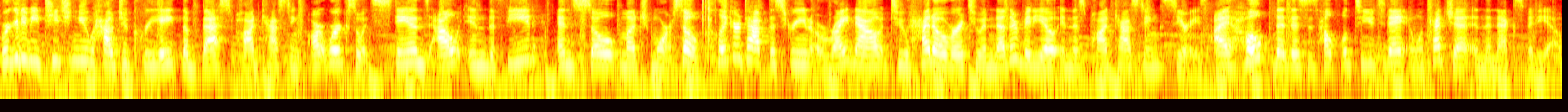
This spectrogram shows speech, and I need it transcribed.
We're gonna be teaching you how to create the best podcasting artwork so it stands out in the feed and so much more. So, click or tap the screen right now to head over to another video in this podcasting series. I hope that this is helpful to you today, and we'll catch you in the next video.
